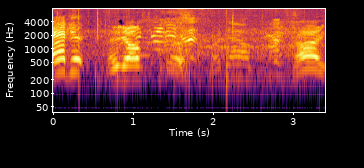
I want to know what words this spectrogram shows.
Tag it. There you go. Good. Nice.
